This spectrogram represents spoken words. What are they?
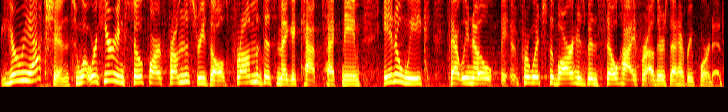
your reaction to what we're hearing so far from this result, from this mega cap tech name in a week that we know for which the bar has been so high for others that have reported?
